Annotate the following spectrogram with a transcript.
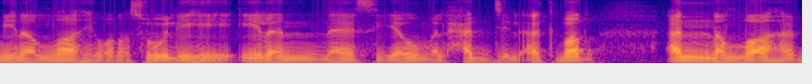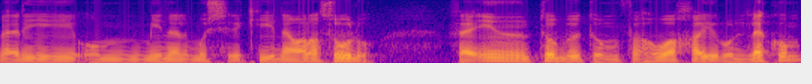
من الله ورسوله إلى الناس يوم الحج الأكبر أن الله بريء من المشركين ورسوله فإن تبتم فهو خير لكم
